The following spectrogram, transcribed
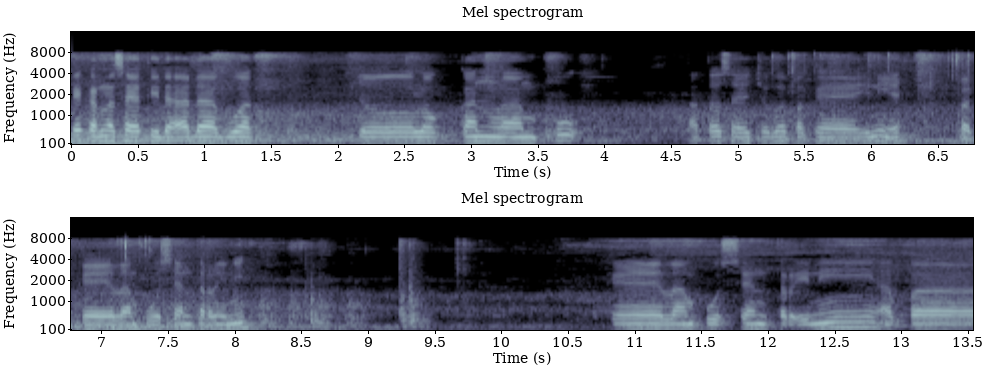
Oke karena saya tidak ada buat colokan lampu atau saya coba pakai ini ya pakai lampu senter ini pakai lampu center ini apa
